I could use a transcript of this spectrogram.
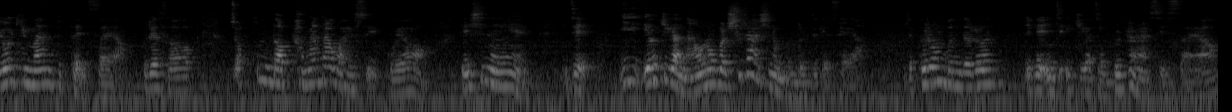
여기만 붙어 있어요. 그래서 조금 더 편하다고 할 수 있고요. 대신에 이제 이 여기가 나오는 걸 싫어하시는 분들도 계세요. 이제 그런 분들은 이게 이제 입기가 좀 불편할 수 있어요.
